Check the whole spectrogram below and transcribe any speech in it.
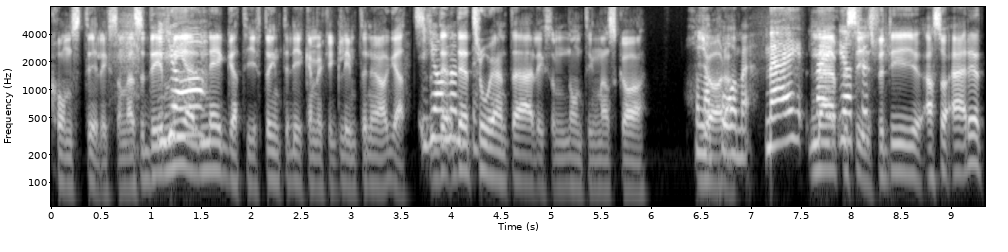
konstig. Liksom. Alltså, det är Ja. mer negativt och inte lika mycket glimten i ögat. Ja, det, men- det tror jag inte är liksom någonting man ska hålla göra. på med. Nej, nej, Nej, precis. tror- För det är, ju, alltså, är det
